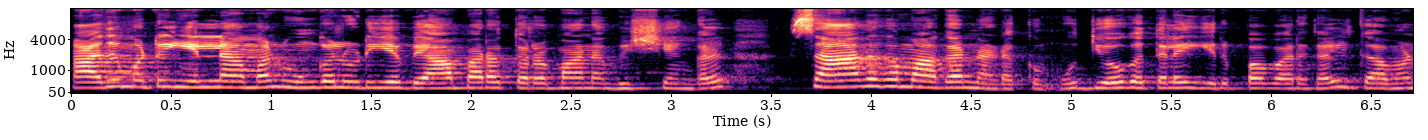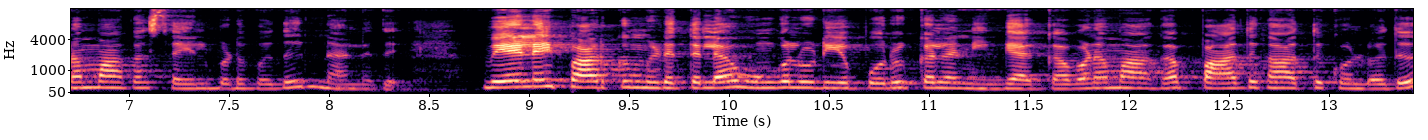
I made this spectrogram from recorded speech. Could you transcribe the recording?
அது மட்டும் இல்லாமல் உங்களுடைய வியாபார தொடர்பான விஷயங்கள் சாதகமாக நடக்கும். உத்தியோகத்தில் இருப்பவர்கள் கவனமாக செயல்படுவது நல்லது. வேலை பார்க்கும் இடத்துல உங்களுடைய பொருட்களை நீங்கள் கவனமாக பாதுகாத்து கொள்வது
